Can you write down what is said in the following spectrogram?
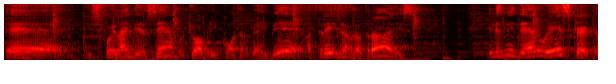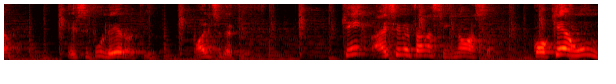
é, isso foi lá em dezembro que eu abri conta no BRB, há três anos atrás, eles me deram esse cartão, esse fuleiro aqui. Olha isso daqui. Quem, aí você me fala assim, nossa, qualquer um,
